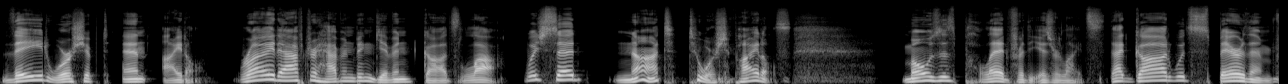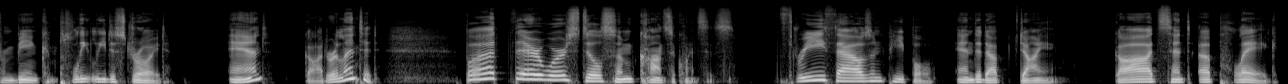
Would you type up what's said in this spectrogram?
They'd worshipped an idol right after having been given God's law, which said not to worship idols. Moses pled for the Israelites that God would spare them from being completely destroyed. And God relented. But there were still some consequences. 3,000 people ended up dying. God sent a plague.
